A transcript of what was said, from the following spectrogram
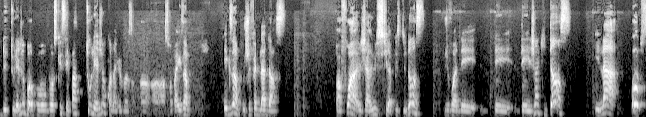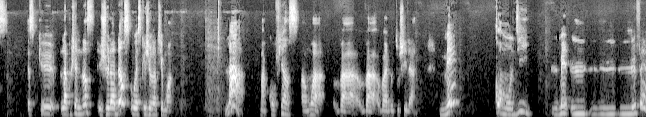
de tous les jours parce que c'est pas tous les jours qu'on a confiance en, en, soi. Par exemple, exemple, je fais de la danse parfois, j'arrive sur la piste de danse, je vois des, des, des gens qui dansent. Et là, oups, est-ce que la prochaine danse, je la danse ou est-ce que je rentre chez moi? Là, ma confiance en moi va, va, va me toucher là. Mais, comme on dit, mais le, fait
